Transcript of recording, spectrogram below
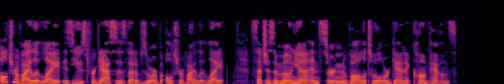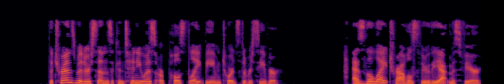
Ultraviolet light is used for gases that absorb ultraviolet light, such as ammonia and certain volatile organic compounds. The transmitter sends a continuous or pulsed light beam towards the receiver. As the light travels through the atmosphere,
